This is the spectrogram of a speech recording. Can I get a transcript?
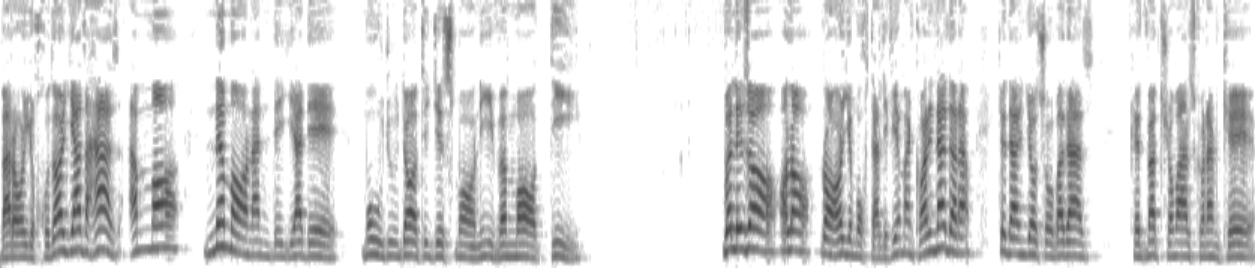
برای خدا ید هست اما نمانند ید موجودات جسمانی و مادی. و لذا حالا راه های مختلفی من کاری ندارم که در اینجا صحبت از خدمت شما ارز کنم که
